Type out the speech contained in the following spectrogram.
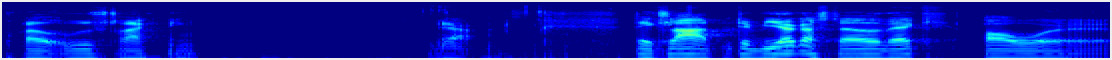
bred udstrækning. Ja. Det er klart, det virker stadigvæk, og øh,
